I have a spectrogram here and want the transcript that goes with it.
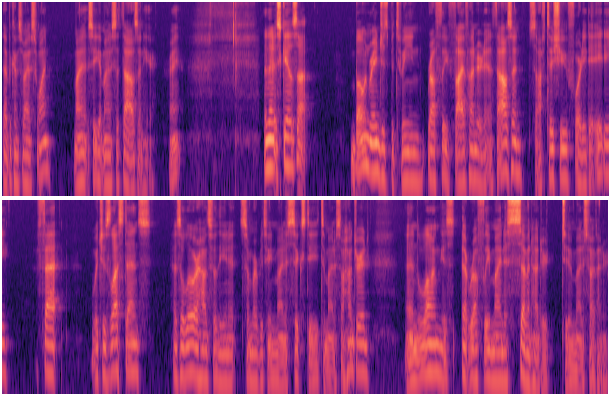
that becomes minus one, minus, so you get minus a thousand here, right? And then it scales up. Bone ranges between roughly 500 and 1,000, soft tissue 40 to 80, fat, which is less dense, has a lower Hounsfield unit somewhere between minus 60 to minus 100, and lung is at roughly minus 700 to minus 500.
